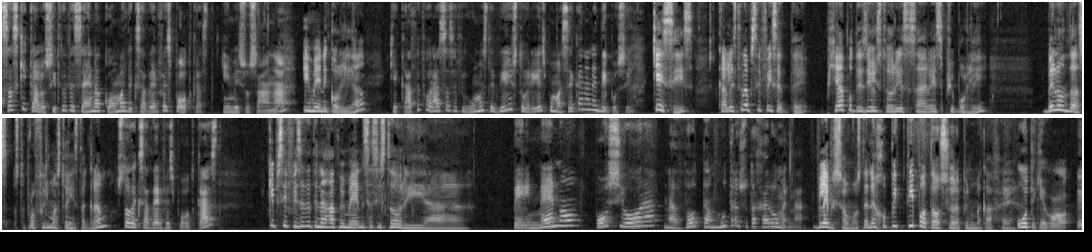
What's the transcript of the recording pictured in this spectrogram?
σας και καλώς ήρθατε σε ένα ακόμα Δεξαδέρφες podcast. Είμαι η Σωσάνα Είμαι η Νικολία. και κάθε φορά σας αφηγούμαστε δύο ιστορίες που μας έκαναν εντύπωση. Και εσείς καλείστε να ψηφίσετε ποια από τις δύο ιστορίες σας αρέσει πιο πολύ, μπαίνοντας στο προφίλ μας στο Instagram Στο Δεξαδέρφες podcast και ψηφίζετε την αγαπημένη σας ιστορία. περιμένω πόση ώρα να δω τα μούτρα σου τα χαρούμενα. Βλέπεις όμως, δεν έχω πει τίποτα όση ώρα πίνουμε καφέ. Ούτε κι εγώ. Ε,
